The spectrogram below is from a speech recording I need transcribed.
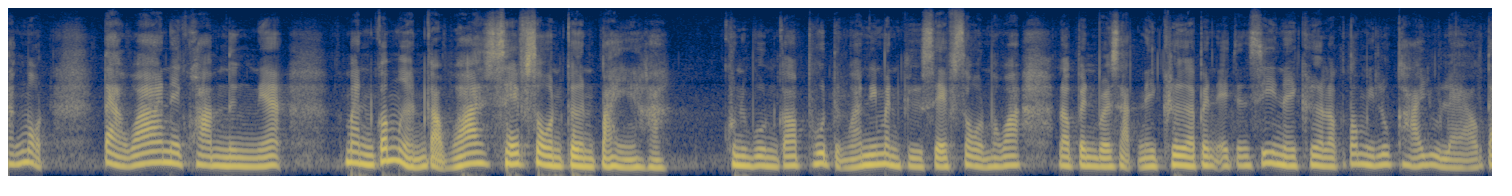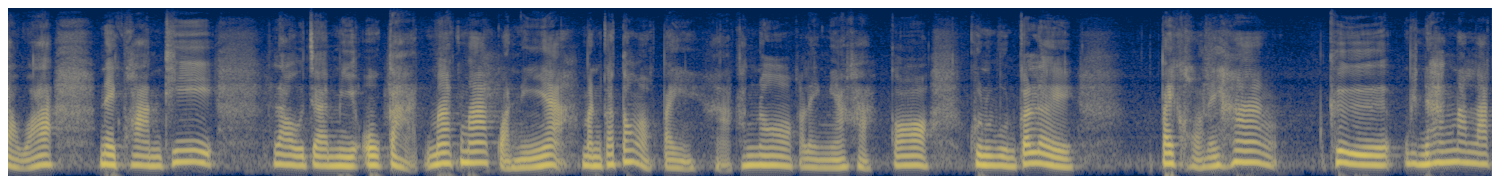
ทั้งหมด แต่ว่าในความหนึ่งเนี่ยมันก็เหมือนกับว่า safe zone เกินไปนะคะคุณบูลย์ก็พูดถึงว่านี่มันคือ safe zone เพราะว่าเราเป็นบริษัทในเครือเป็นเอเจนซี่ในเครือเราก็ต้องมีลูกค้าอยู่แล้ว แต่ว่าในความที่เราจะมีโอกาสมากมากกว่านี้ มันก็ต้องออกไปหาข้างนอกอะไรเงี้ยค่ะ ก็คุณบุญก็เลย ไปขอในห้างคือเป็นห้างน่ารัก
